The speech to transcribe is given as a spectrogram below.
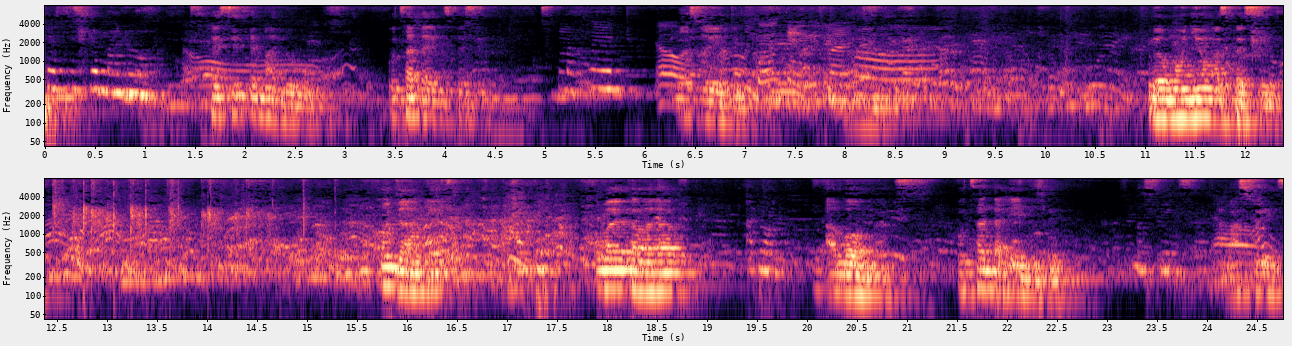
Pesiske maluku. Recife é Maru. O Tadeu do Recife. Macedo. o mais específico. Onde andas? Como é que trabalha? Abonga. Uthanda ini nje? Amasweet. Amasweet.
